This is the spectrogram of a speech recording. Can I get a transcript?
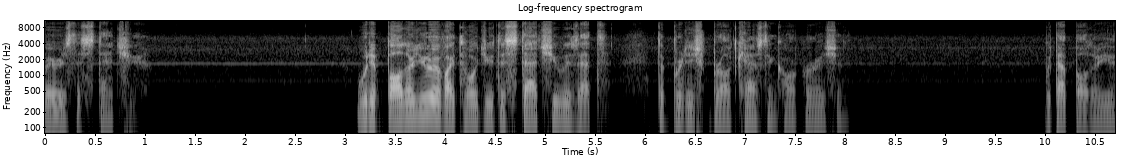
Where is this statue? Would it bother you if I told you this statue is at the British Broadcasting Corporation? Would that bother you?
